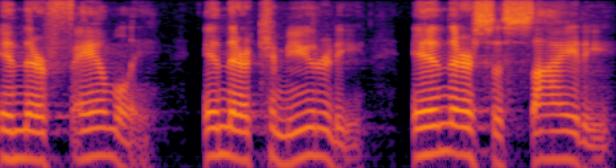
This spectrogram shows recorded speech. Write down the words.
in their family, in their community, in their society,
